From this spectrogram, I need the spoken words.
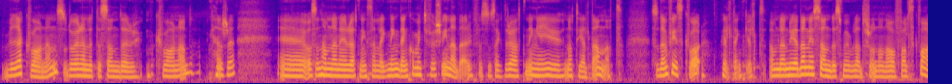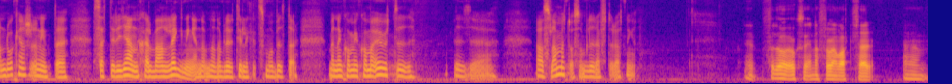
via kvarnen, så då är den lite sönderkvarnad kanske. Uh, och sen hamnar den i en rötningsanläggning, den kommer inte försvinna där, för som sagt rötning är ju något helt annat. Så den finns kvar helt enkelt. Om den redan är söndersmulad från någon avfallskvarn, då kanske den inte sätter igen själva anläggningen om den har blivit tillräckligt små bitar. Men den kommer ju komma ut i, i eh, ja, slammet då, som blir efter rötningen. Eh, för då har också en av frågan varit så här, um,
